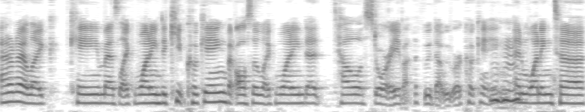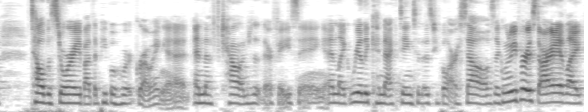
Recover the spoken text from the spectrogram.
i don't know like came as like wanting to keep cooking but also like wanting to tell a story about the food that we were cooking mm-hmm. and wanting to tell the story about the people who are growing it and the challenge that they're facing and like really connecting to those people ourselves like when we first started like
